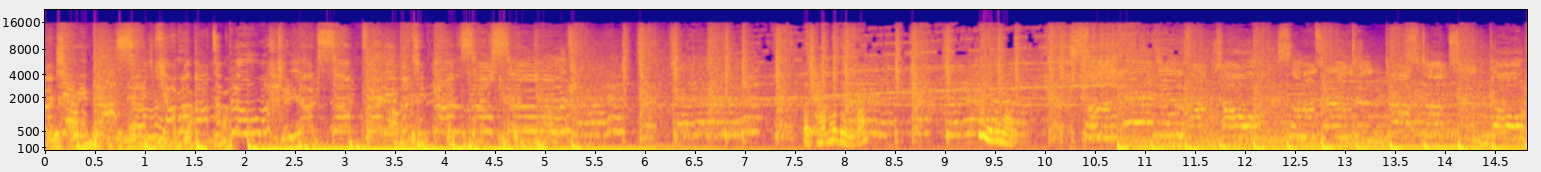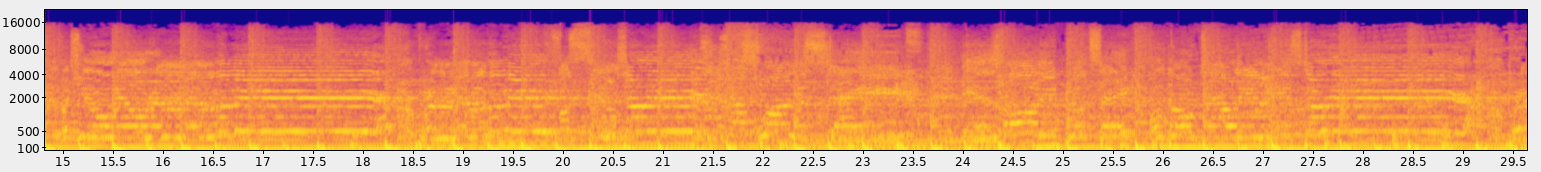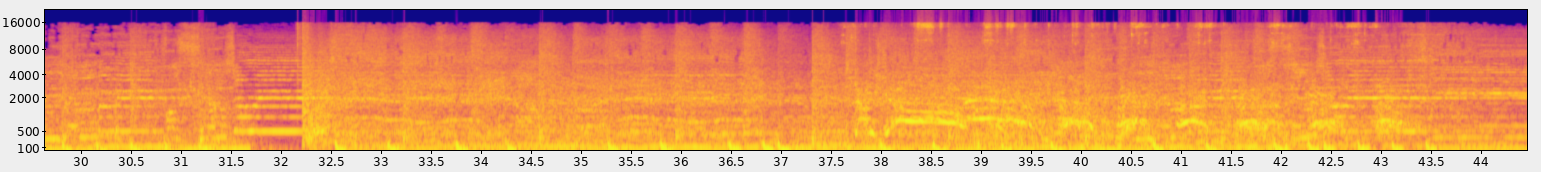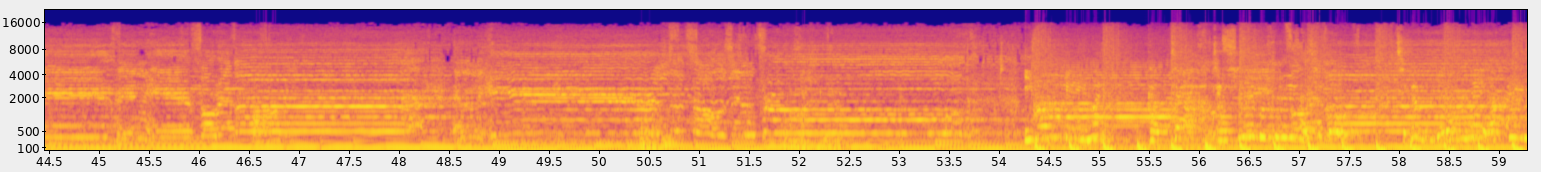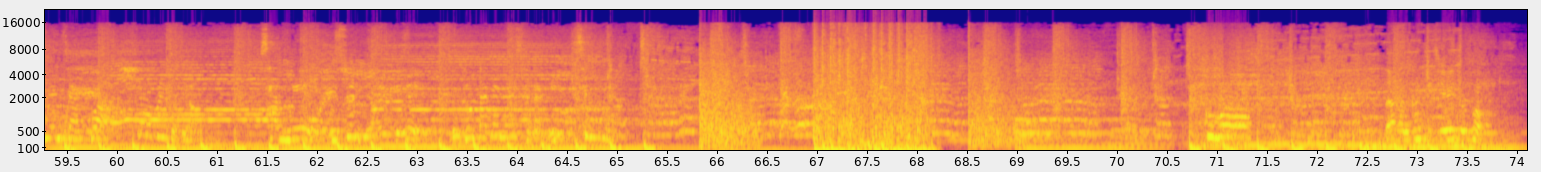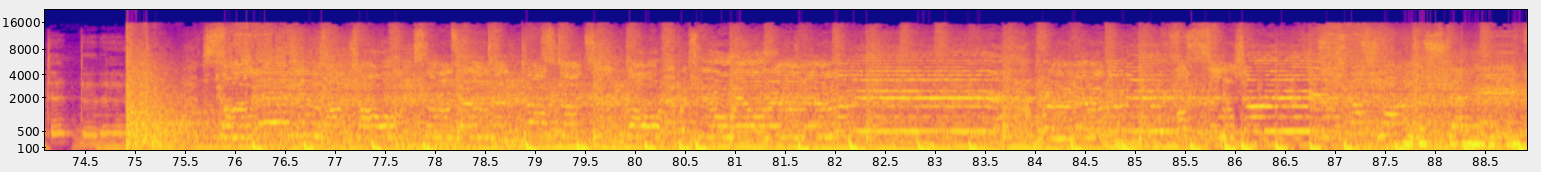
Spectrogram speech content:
a cherry blossom, you're about to bloom. You look so pretty, but you're gone so soon. 나 잘못 온 거야? 코 일어나. Some 이번 게임은 각자 자신의 구슬을 가지고 지금 여러분의 옆에 있는 짝과 시합을 벌여 3개의 구슬 10개를 모두 따내는 사람이 승리. 고마워. 나랑 같이 해줘서 Send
